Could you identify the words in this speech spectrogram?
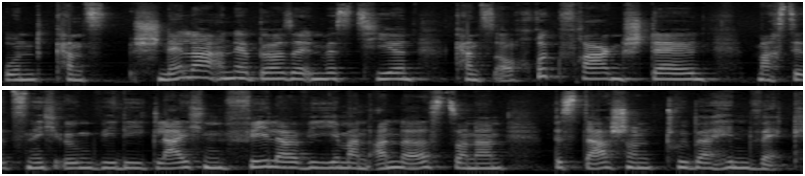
und kannst schneller an der Börse investieren, kannst auch Rückfragen stellen, machst jetzt nicht irgendwie die gleichen Fehler wie jemand anders, sondern bist da schon drüber hinweg.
